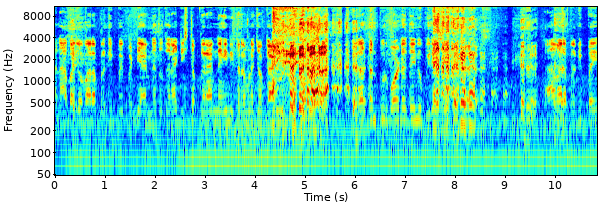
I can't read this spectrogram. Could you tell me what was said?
અને આ બાજુ અમારા પ્રદીપભાઈ પંડ્યા એમને તો જરાય ડિસ્ટર્બ કરાય એમ નહીં, નહીતર હમણાં જો ગાડી રતનપુર બોર્ડર જઈને ઊભી રહેશે આ અમારા પ્રદીપભાઈ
